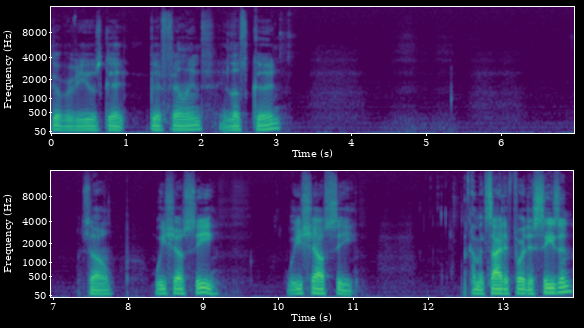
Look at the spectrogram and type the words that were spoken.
Good reviews, good good feelings. It looks good. So we shall see. We shall see. I'm excited for this season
